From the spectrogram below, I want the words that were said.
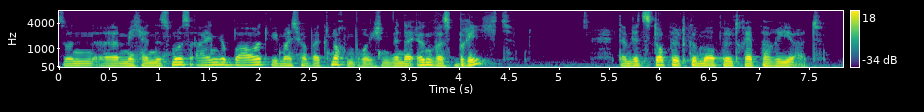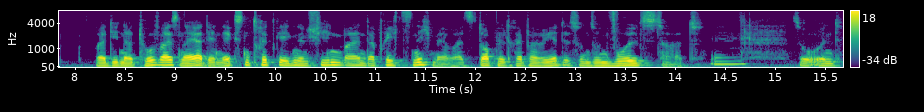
so einen äh, Mechanismus eingebaut, wie manchmal bei Knochenbrüchen. Wenn da irgendwas bricht, dann wird es doppelt gemoppelt repariert. Weil die Natur weiß, naja, den nächsten Tritt gegen den Schienenbein, da bricht es nicht mehr, weil es doppelt repariert ist und so ein Wulst hat. Mhm. So, und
